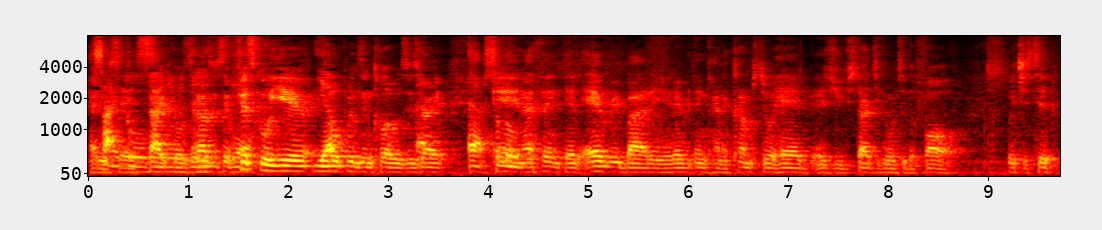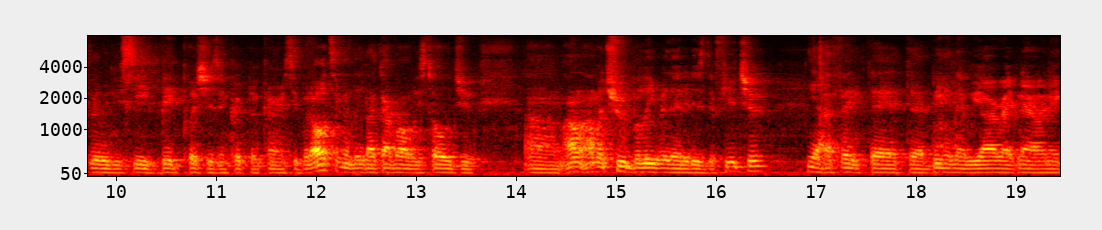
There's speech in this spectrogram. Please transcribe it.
how do cycles, say cycles? And I was gonna say yeah. fiscal year yep. opens and closes, right? Absolutely. And I think that everybody and everything kind of comes to a head as you start to go into the fall which is typically when you see big pushes in cryptocurrency. But ultimately, like I've always told you, um, I'm, I'm, a true believer that it is the future. Yeah. I think that uh, being that we are right now in a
